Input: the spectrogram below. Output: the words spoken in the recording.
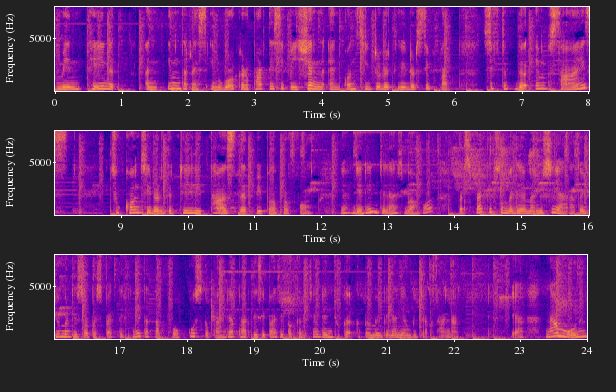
maintained an interest in worker participation and considered leadership but shifted the emphasis to consider the daily tasks that people perform. Ya, jadi jelas bahwa perspektif sumber daya manusia atau human resource perspective ini tetap fokus kepada partisipasi pekerja dan juga kepemimpinan yang bijaksana ya. Namun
